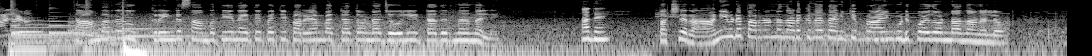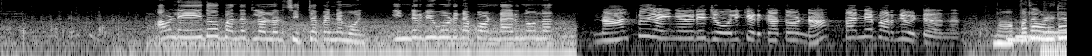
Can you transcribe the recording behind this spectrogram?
അല്ലടോ. താൻ പറഞ്ഞത് ഉക്രൈന്റെ സാമ്പത്തിക നയത്തെ പറ്റി പറയാൻ പറ്റാത്തോണ്ടാ ജോലി കിട്ടാതിരുന്നതെന്നല്ലേ? അതെ. പക്ഷെ റാണി ഇവിടെ പറഞ്ഞുകൊണ്ട് നടക്കുന്നത് തനിക്ക് പ്രായം കൂടി പോയതുകൊണ്ടാന്നാണല്ലോ. അവളുടെ ഏതോ ബന്ധത്തിലുള്ള ഒരു ചിറ്റപ്പന്റെ മോൻ ഇന്റർവ്യൂ ബോർഡിനൊപ്പം ഉണ്ടായിരുന്നു എന്ന് നാൽപ്പത് കഴിഞ്ഞവരെ ജോലിക്ക് എടുക്കാത്തോണ്ടാ തന്നെ പറഞ്ഞു വിട്ടതെന്ന്. നാൽപ്പത് അവളുടെ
